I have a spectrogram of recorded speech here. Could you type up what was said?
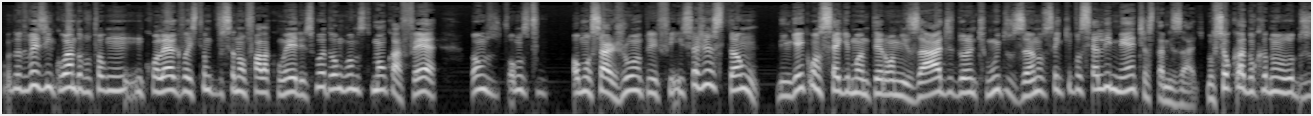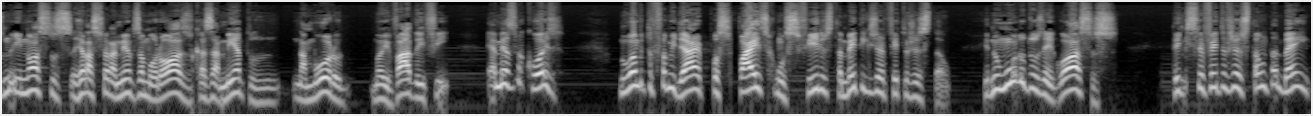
Quando de vez em quando um, um colega faz tempo que você não fala com ele, escuta, vamos, vamos tomar um café, vamos, vamos almoçar junto, enfim, isso é gestão. Ninguém consegue manter uma amizade durante muitos anos sem que você alimente esta amizade. No seu no, no, em nossos relacionamentos amorosos, casamento, namoro, noivado, enfim, é a mesma coisa. No âmbito familiar, os pais com os filhos também tem que ser feita gestão. E no mundo dos negócios, tem que ser feita gestão também.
